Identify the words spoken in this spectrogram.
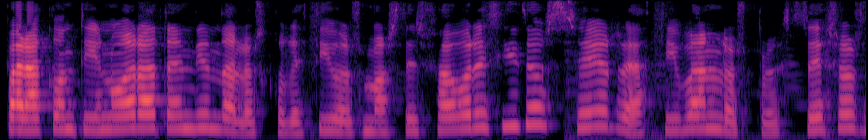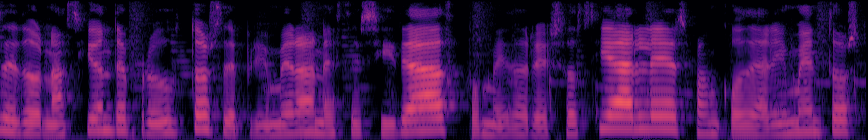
Para continuar atendiendo a los colectivos más desfavorecidos, se reactivan los procesos de donación de productos de primera necesidad, comedores sociales, banco de alimentos,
